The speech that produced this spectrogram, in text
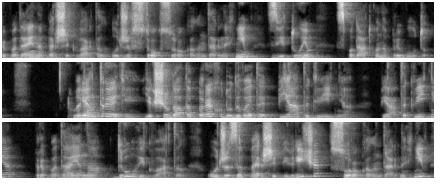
припадає на перший квартал. Отже, в строк 40 календарних днів звітуємо з податку на прибуток. Варіант третій. Якщо дата переходу, давайте 5 квітня. 5 квітня припадає на другий квартал. Отже, за перше півріччя 40 календарних днів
